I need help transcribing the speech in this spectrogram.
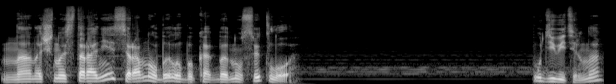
на ночной стороне все равно было бы как бы, ну, светло. Удивительно.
